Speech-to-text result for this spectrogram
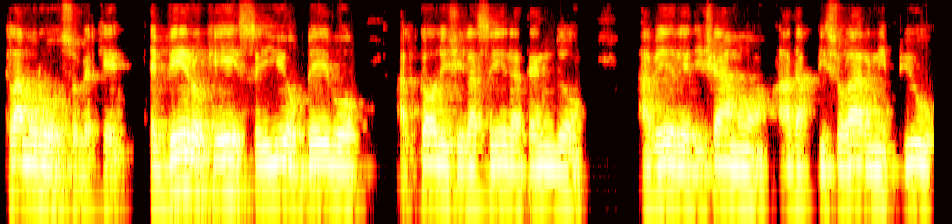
clamoroso perché è vero che se io bevo alcolici la sera tendo avere, diciamo, ad appisolarmi più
